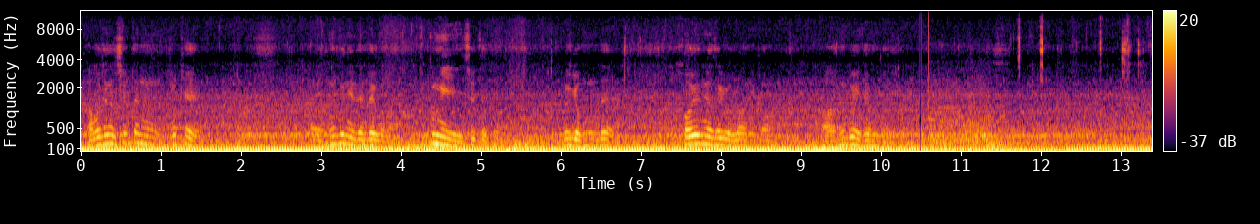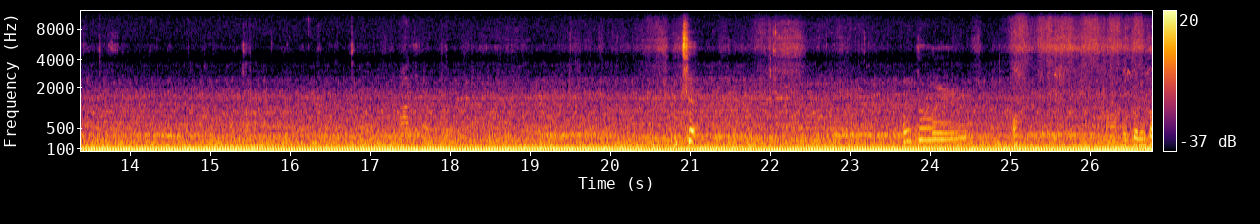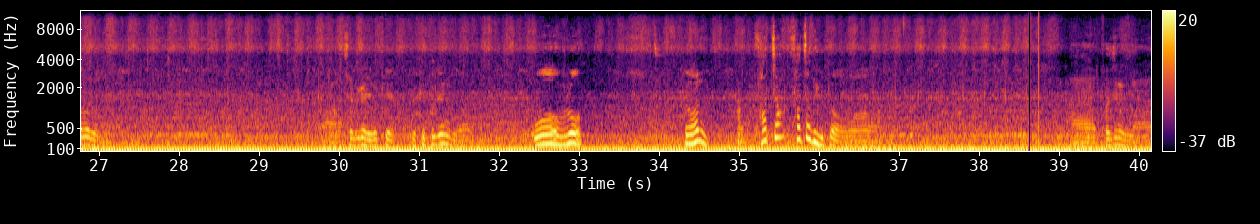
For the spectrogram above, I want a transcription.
갑오징어 칠 때는 그렇게 어, 흥분이 된다거나 쭈꾸미 칠 때도 그런 게 없는데 허연 녀석이 올라오니까 아, 흥분이 됩니다. 차. 봉돌. 어? 아, 봉돌은 떨어졌네. 아, 제비가 이렇게, 이렇게 돌리는구나. 오, 물어. 그한 4자? 4자 되겠다. 와. 아, 터지는구나.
